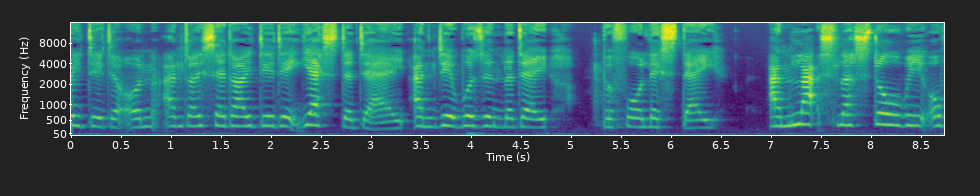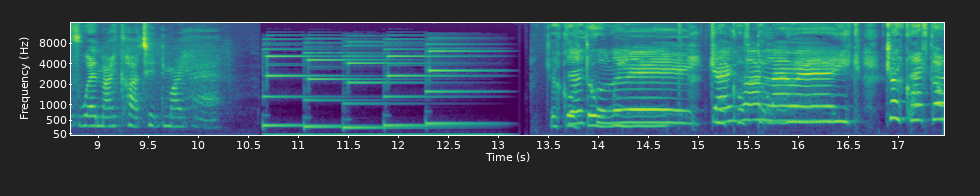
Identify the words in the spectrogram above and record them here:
I did it on and I said I did it yesterday and it wasn't the day before this day. And that's the story of when I cutted my hair. Trick of the week, trick of the week, trick of the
